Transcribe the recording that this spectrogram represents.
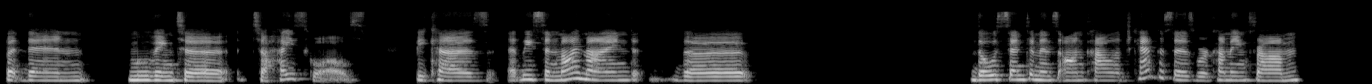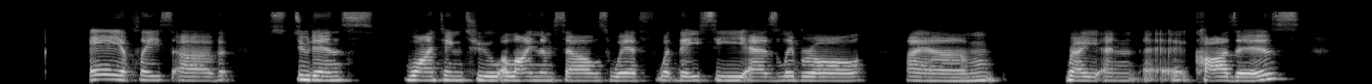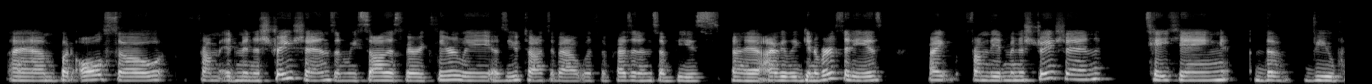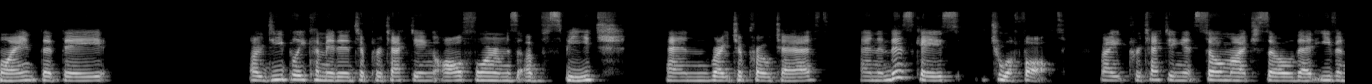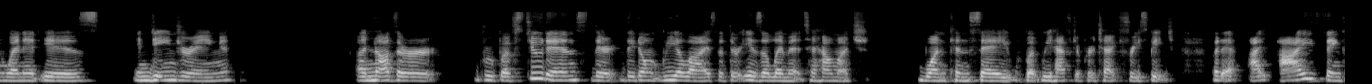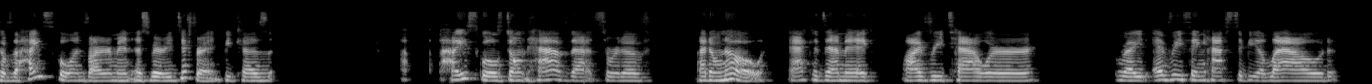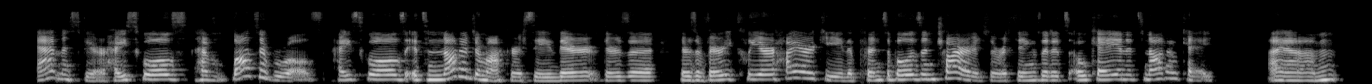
but then moving to to high schools because at least in my mind the those sentiments on college campuses were coming from a a place of students wanting to align themselves with what they see as liberal um right and uh, causes. Um but also from administrations and we saw this very clearly as you talked about with the presidents of these uh, Ivy League universities right from the administration taking the viewpoint that they are deeply committed to protecting all forms of speech and right to protest. And in this case, to a fault, right? Protecting it so much so that even when it is endangering another group of students, they don't realize that there is a limit to how much one can say, but we have to protect free speech. But I, I think of the high school environment as very different because high schools don't have that sort of, I don't know, academic ivory tower, right? Everything has to be allowed atmosphere. High schools have lots of rules. High schools, it's not a democracy. There, there's a there's a very clear hierarchy. The principal is in charge. There are things that it's okay and it's not okay. Um,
